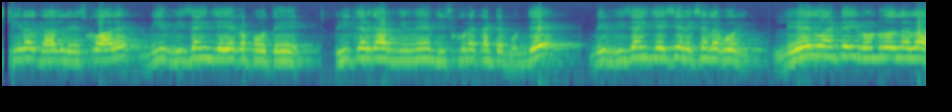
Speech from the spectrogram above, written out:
చీరలు గాజులు వేసుకోవాలి. మీరు రిజైన్ చేయకపోతే స్పీకర్ గారు నిర్ణయం తీసుకున్న కంటే ముందే మీరు రిజైన్ చేసి ఎలక్షన్లకు కోరి లేదు అంటే ఈ రెండు రోజులలో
